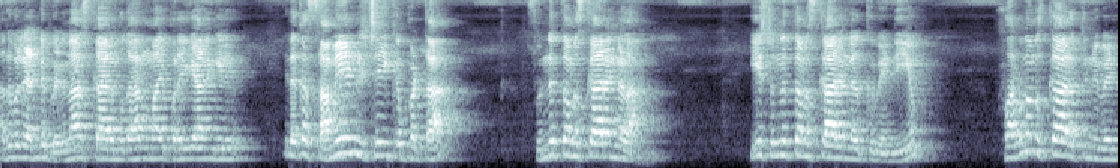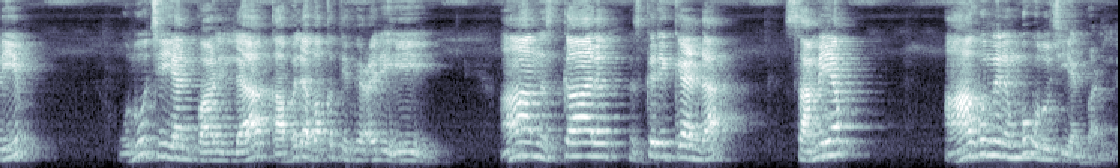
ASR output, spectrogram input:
അതുപോലെ രണ്ട് പെരുന്നാസ്കാരം ഉദാഹരണമായി പറയുകയാണെങ്കിൽ ഇതൊക്കെ സമയം നിശ്ചയിക്കപ്പെട്ട സുന്നത്ത് നമസ്കാരങ്ങളാണ്. ഈ സുന്നത്ത് നമസ്കാരങ്ങൾക്ക് വേണ്ടിയും ഫർ നമസ്കാരത്തിനു വേണ്ടിയും ഉദു ചെയ്യാൻ പാടില്ല. കപല വക്കത്തി ഫിഅലിഹി. ആ നിസ്കാരം നിസ്കരിക്കേണ്ട സമയം ആകുന്നതിന് മുമ്പ് ഉദു ചെയ്യാൻ പാടില്ല.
